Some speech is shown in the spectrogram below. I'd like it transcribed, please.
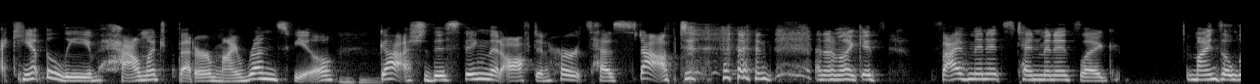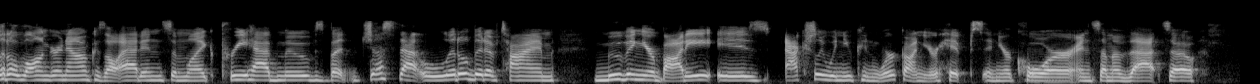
I can't believe how much better my runs feel. Mm-hmm. Gosh, this thing that often hurts has stopped. and, and I'm like, it's five minutes, 10 minutes, like Mine's a little longer now because I'll add in some like prehab moves, but just that little bit of time moving your body is actually when you can work on your hips and your core and some of that. So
